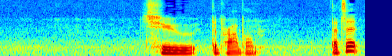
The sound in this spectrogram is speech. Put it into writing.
to the problem. That's it.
